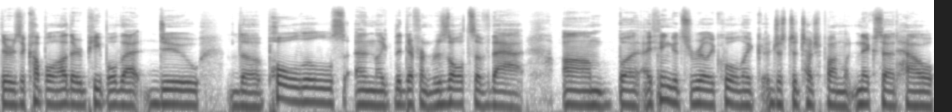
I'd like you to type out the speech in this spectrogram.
there's a couple other people that do the polls and like the different results of that. Um, but I think it's really cool, like just to touch upon what Nick said, how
